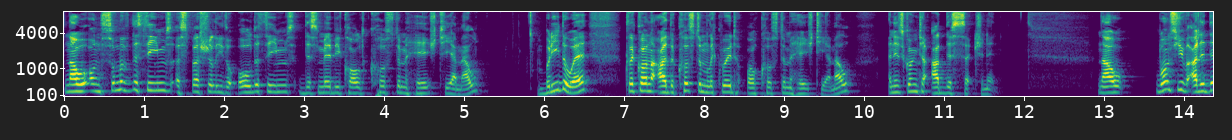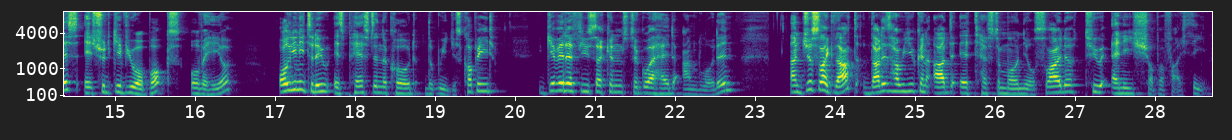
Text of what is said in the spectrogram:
Now on some of the themes, especially the older themes, this may be called custom HTML. But either way, click on either custom liquid or custom HTML, and it's going to add this section in. Now, once you've added this, it should give you a box over here. All you need to do is paste in the code that we just copied, give it a few seconds to go ahead and load in, and just like that, that is how you can add a testimonial slider to any Shopify theme.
